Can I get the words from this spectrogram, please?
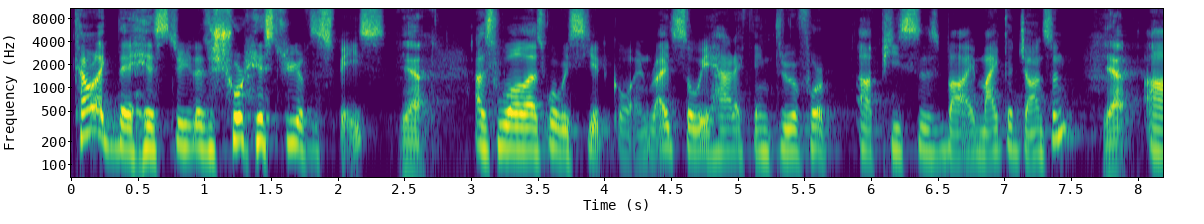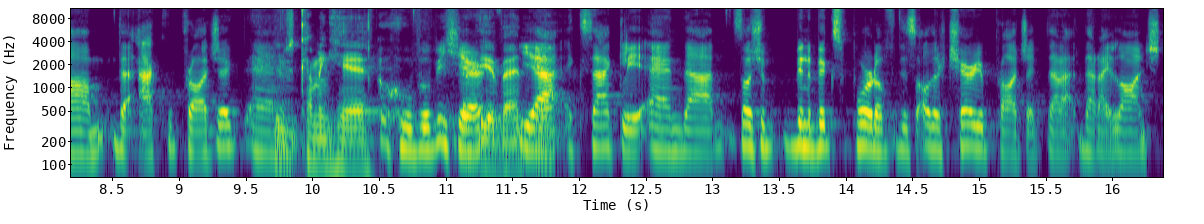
kind of like the history, like the short history of the space. Yeah as well as where we see it going, right? So we had, I think, three or four uh, pieces by Micah Johnson. Yeah. Um, the Aku project. And Who's coming here. Who will be here. the event. Yeah, yeah. exactly. And uh, so she's been a big support of this other charity project that I, that I launched.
